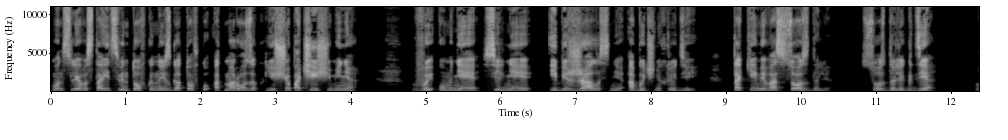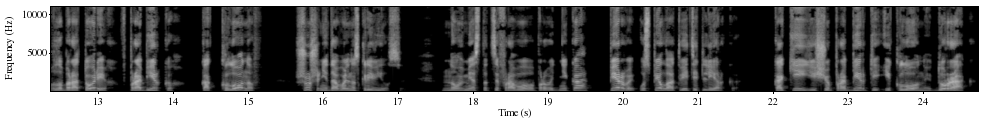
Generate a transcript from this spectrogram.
Вон слева стоит с винтовкой на изготовку отморозок еще почище меня. Вы умнее, сильнее и безжалостнее обычных людей. Такими вас создали. Создали где? В лабораториях? В пробирках? Как клонов? Шуша недовольно скривился. Но вместо цифрового проводника первый успела ответить Лерка. «Какие еще пробирки и клоны? Дурак!»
